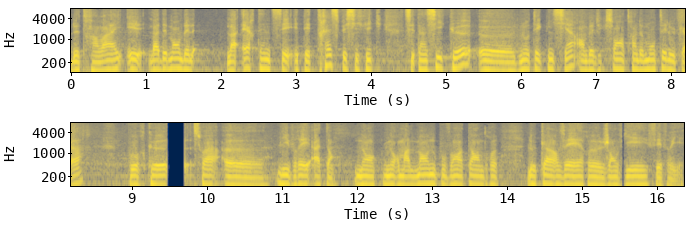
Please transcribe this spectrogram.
de travail et la demande la RTNC était très spécifique. C'est ainsi que euh, nos techniciens en Belgique sont en train de monter le car pour que soit euh, livré à temps. Donc normalement, nous pouvons attendre le car vers euh, janvier, février.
